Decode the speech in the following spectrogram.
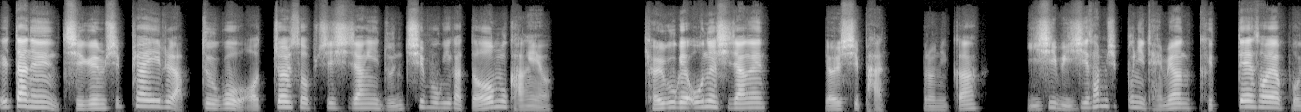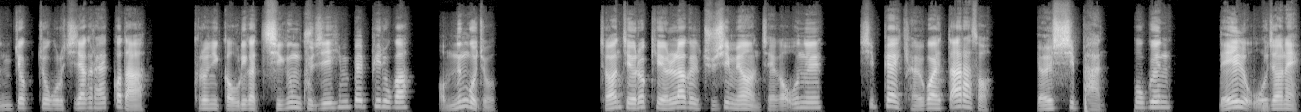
일단은 지금 CPI를 앞두고 어쩔 수 없이 시장이 눈치 보기가 너무 강해요. 결국에 오늘 시장은 10시 반, 그러니까 22시 30분이 되면 그때서야 본격적으로 시작을 할 거다. 그러니까 우리가 지금 굳이 힘 뺄 필요가 없는 거죠. 저한테 이렇게 연락을 주시면 제가 오늘 CPI 결과에 따라서 10시 반 혹은 내일 오전에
